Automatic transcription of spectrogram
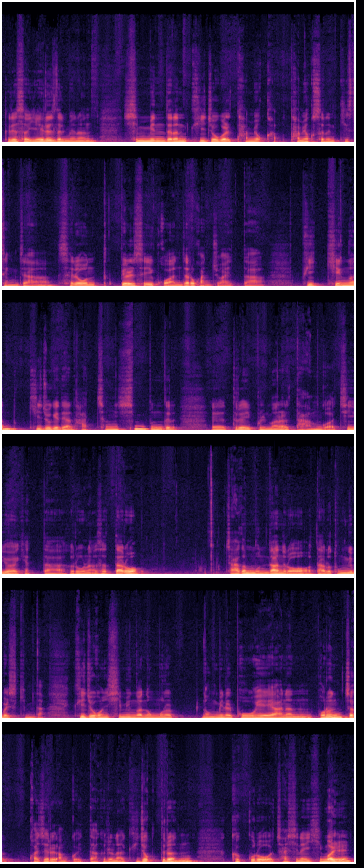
그래서 예를 들면은 신민들은 귀족을 탐욕, 탐욕스런 기생자, 새로운 특별세의 고안자로 간주하였다. 귀킹은 귀족에 대한 하청 신분들의 불만을 다음과 같이 요약했다. 그러고 나서 따로 작은 문단으로 따로 독립을 시킵니다. 귀족은 시민과 농민을, 농민을 보호해야 하는 본원적 과제를 안고 있다. 그러나 귀족들은 거꾸로 자신의 힘을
